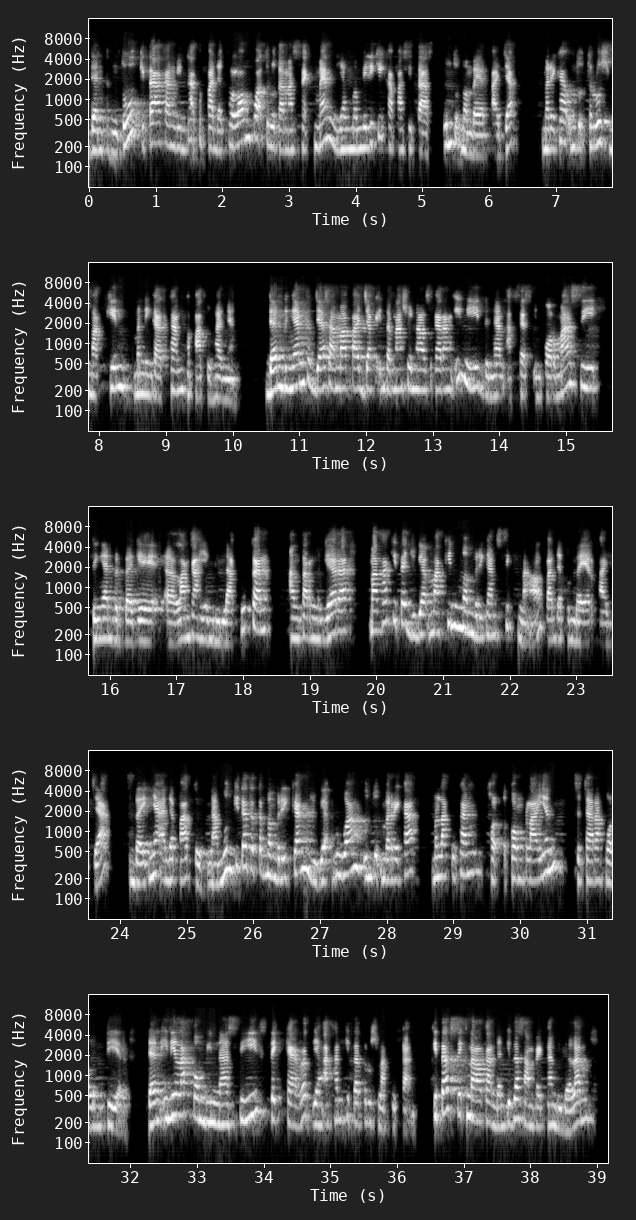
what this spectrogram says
Dan tentu kita akan minta kepada kelompok terutama segmen yang memiliki kapasitas untuk membayar pajak, mereka untuk terus makin meningkatkan kepatuhannya. Dan dengan kerjasama pajak internasional sekarang ini, dengan akses informasi, dengan berbagai uh, langkah yang dilakukan antar negara, maka kita juga makin memberikan signal pada pembayar pajak sebaiknya Anda patuh. Namun kita tetap memberikan juga ruang untuk mereka melakukan compliance secara volunteer. Dan inilah kombinasi stick carrot yang akan kita terus lakukan. Kita signalkan dan kita sampaikan di dalam Eh,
